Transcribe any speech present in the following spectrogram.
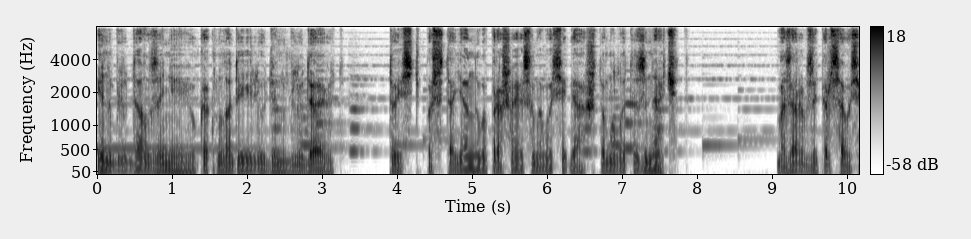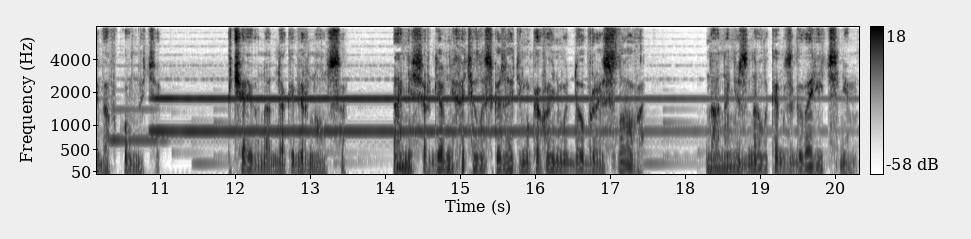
и наблюдал за нею, как молодые люди наблюдают, то есть постоянно вопрошая самого себя, что, мол, это значит. Базаров заперся у себя в комнате. К чаю он, однако, вернулся. Аня Сергеевна хотела сказать ему какое-нибудь доброе слово, но она не знала, как заговорить с ним.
